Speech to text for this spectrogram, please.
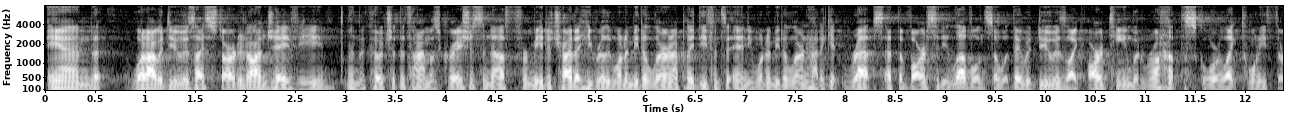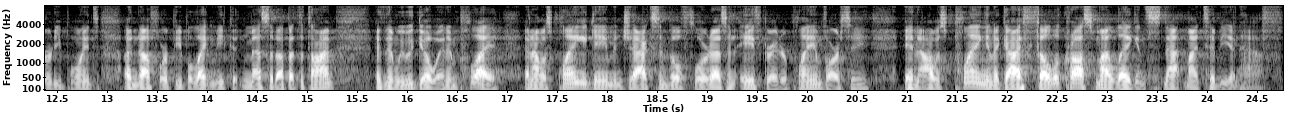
and what I would do is I started on JV, and the coach at the time was gracious enough for me to try to, he really wanted me to learn. I played defensive end. He wanted me to learn how to get reps at the varsity level. And so what they would do is like our team would run up the score like 20, 30 points, enough where people like me couldn't mess it up at the time. And then we would go in and play. And I was playing a game in Jacksonville, Florida as an eighth grader playing varsity. And I was playing, and a guy fell across my leg and snapped my tibia in half,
